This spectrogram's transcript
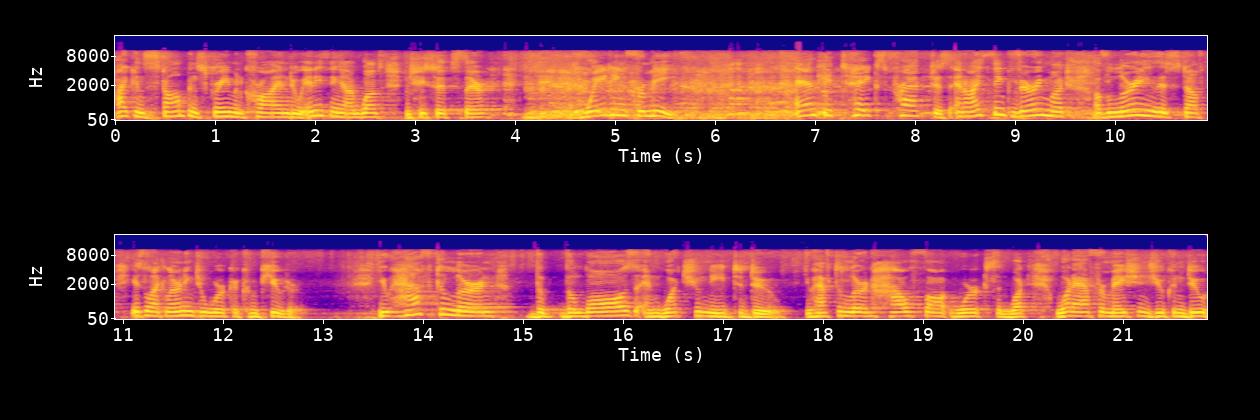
I can stomp and scream and cry and do anything I want, and she sits there waiting for me. And it takes practice. And I think very much of learning this stuff is like learning to work a computer. You have to learn the, the laws and what you need to do. You have to learn how thought works and what, what affirmations you can do,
